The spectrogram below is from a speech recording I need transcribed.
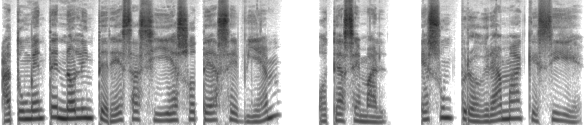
A tu mente no le interesa si eso te hace bien o te hace mal. Es un programa que sigue.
